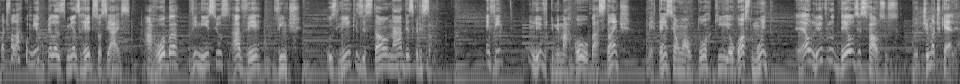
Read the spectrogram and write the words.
pode falar comigo pelas minhas redes sociais arroba ViniciusAV20. Os links estão na descrição. Enfim, um livro que me marcou bastante, pertence a um autor que eu gosto muito, é o livro Deuses Falsos, do Timothy Keller.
